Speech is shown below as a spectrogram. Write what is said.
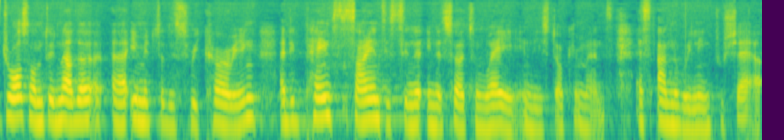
draws onto another uh, image that is recurring, and it paints scientists in a, in a, certain way in these documents as unwilling to share.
